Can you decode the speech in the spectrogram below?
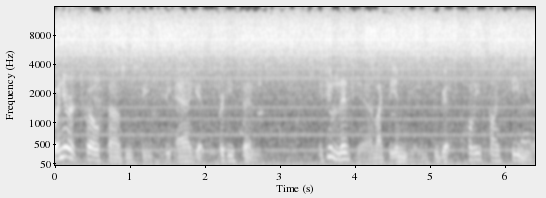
When you're at 12,000 feet, the air gets pretty thin. If you live here, like the Indians, you get polycythemia,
